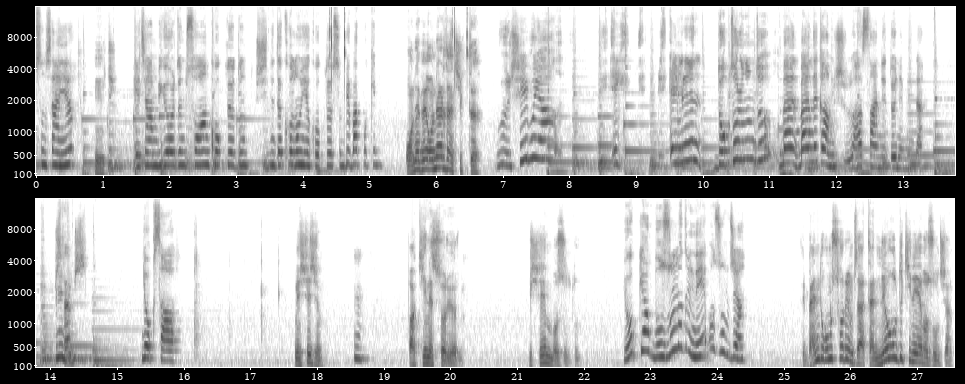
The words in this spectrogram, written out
Yapıyorsun sen ya? Hiç. Geçen bir gördüm soğan kokluyordun. Şimdi de kolonya kokluyorsun. Bir bak bakayım. O ne be? O nereden çıktı? Bu şey bu ya. E- e- Emre'nin doktorunundu. Ben bende kalmış hastane döneminden. İster misin? Yok sağ ol. Neşeciğim. Hı. Bak yine soruyorum. Bir şey mi bozuldun? Yok ya bozulmadım. Neye bozulacaksın? E, Ben de onu soruyorum zaten. Ne oldu ki neye bozulacaksın?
